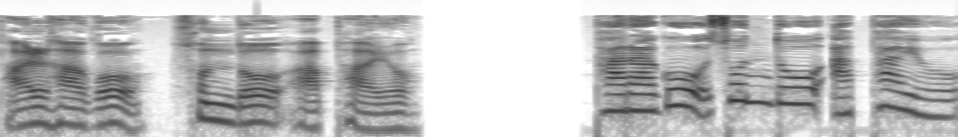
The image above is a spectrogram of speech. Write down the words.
발하고 손도 아파요. 발하고 손도 아파요.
